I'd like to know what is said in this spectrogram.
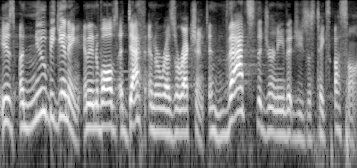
is a new beginning and it involves a death and a resurrection. And that's the journey that Jesus takes us on.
